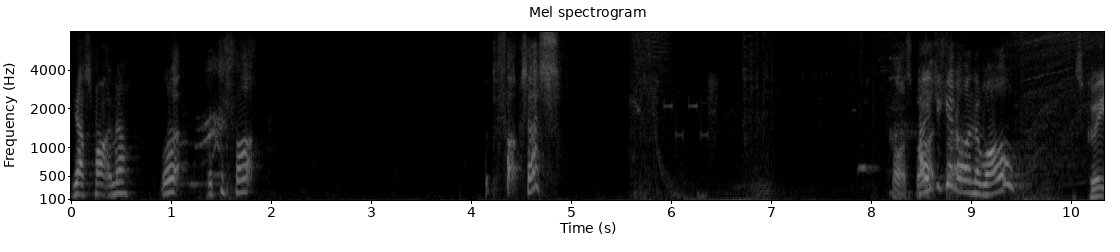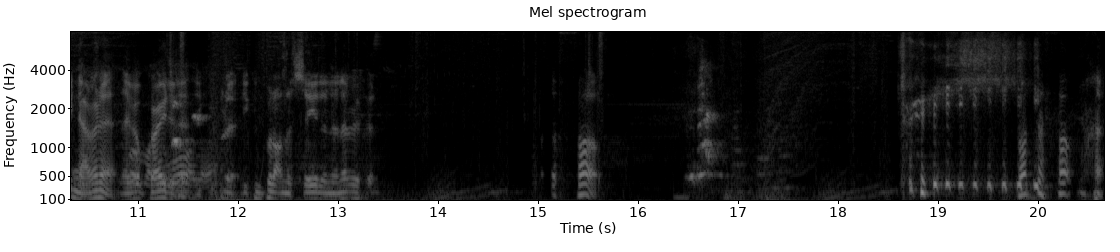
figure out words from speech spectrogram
Yeah, smart email. What? What the fuck? What the fuck's this? What, How'd you get it on the wall? It's green now, isn't it? They've Oh upgraded it. You man. can, put it. you can put it on the ceiling and everything. What the fuck? What the fuck? man?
